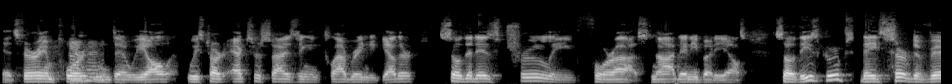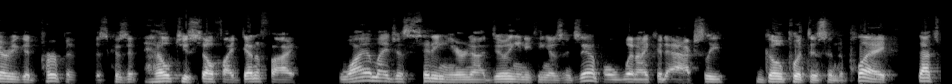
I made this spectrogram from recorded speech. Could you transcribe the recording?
It's very important mm-hmm. that we all we start exercising and collaborating together so that is truly for us, not anybody else. So these groups they served a very good purpose because it helped you self-identify why am I just sitting here not doing anything as an example when I could actually go put this into play? That's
